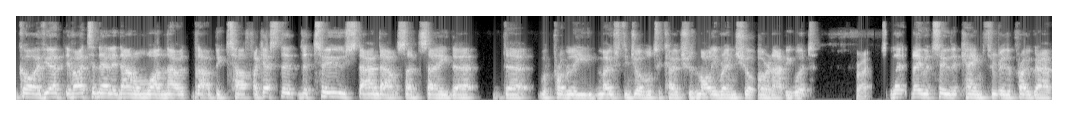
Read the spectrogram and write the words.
God, if you had, if I had to nail it down on one, that would that would be tough. I guess the the two standouts I'd say that that were probably most enjoyable to coach was Molly Renshaw and Abbie Wood. Right. So they, they, were two that came through the program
